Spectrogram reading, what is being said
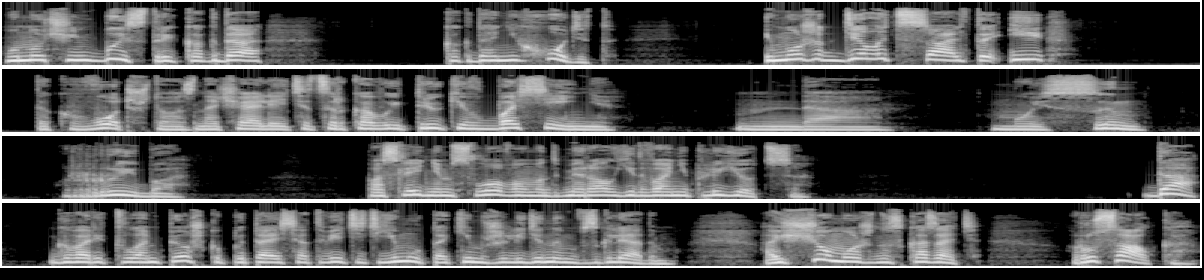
Он очень быстрый, когда... когда не ходит. И может делать сальто, и... Так вот, что означали эти цирковые трюки в бассейне. Да, мой сын — рыба. Последним словом адмирал едва не плюется. «Да», — говорит лампёшка, пытаясь ответить ему таким же ледяным взглядом. «А еще можно сказать «русалка».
